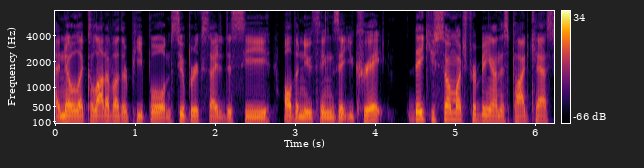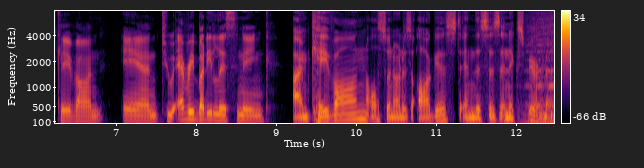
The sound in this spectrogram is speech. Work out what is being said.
I know, like a lot of other people, I'm super excited to see all the new things that you create. Thank you so much for being on this podcast, Kaivon. And to everybody listening, I'm Kaivon, also known as August, and this is an experiment.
